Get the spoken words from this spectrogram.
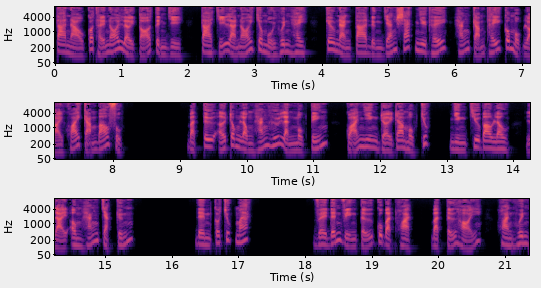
ta nào có thể nói lời tỏ tình gì, ta chỉ là nói cho mùi huynh hay, kêu nàng ta đừng gián sát như thế, hắn cảm thấy có một loại khoái cảm báo phục. Bạch Tư ở trong lòng hắn hứ lạnh một tiếng, quả nhiên rời ra một chút, nhưng chưa bao lâu, lại ôm hắn chặt cứng. Đêm có chút mát. Về đến viện tử của Bạch Hoạt, Bạch Tử hỏi, Hoàng huynh,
